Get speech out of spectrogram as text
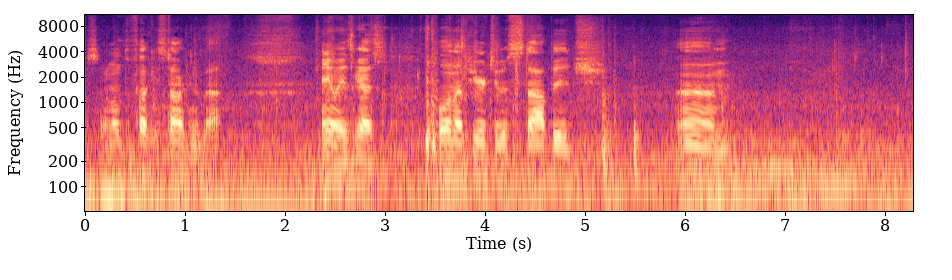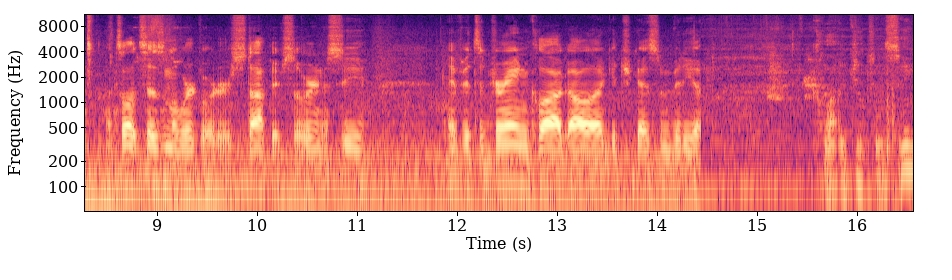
So I don't know what the fuck he's talking about. Anyways, guys, pulling up here to a stoppage. Um, that's all it says in the work order, stoppage. So we're gonna see if it's a drain clog. I'll uh, get you guys some video. Clog kitchen sink.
